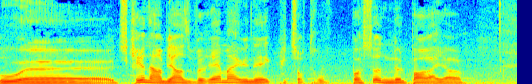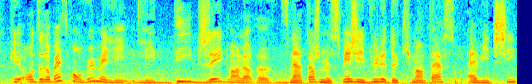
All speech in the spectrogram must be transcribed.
où euh, tu crées une ambiance vraiment unique, puis tu retrouves pas ça nulle part ailleurs. Puis on dira bien ce qu'on veut, mais les, les DJ devant leur ordinateur, je me souviens, j'ai vu le documentaire sur Avicii,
